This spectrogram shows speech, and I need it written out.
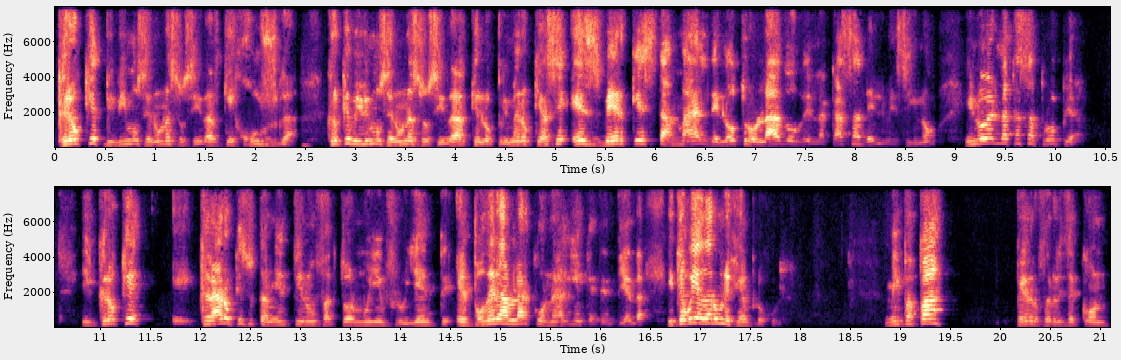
Creo que vivimos en una sociedad que juzga. Creo que vivimos en una sociedad que lo primero que hace es ver qué está mal del otro lado de la casa del vecino y no ver la casa propia. Y creo que, eh, claro que eso también tiene un factor muy influyente, el poder hablar con alguien que te entienda. Y te voy a dar un ejemplo, Julio. Mi papá, Pedro Ferriz de Con,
